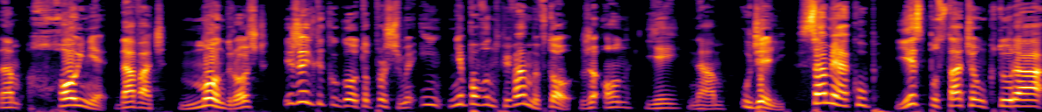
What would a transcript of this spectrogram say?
nam hojnie dawać mądrość, jeżeli tylko go o to prosimy i nie powątpiewamy w to, że on jej nam udzieli. Sam Jakub jest postacią, która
